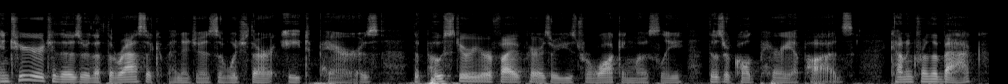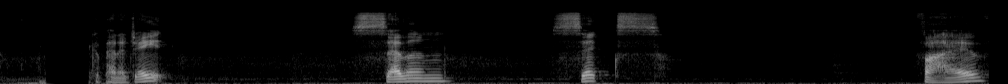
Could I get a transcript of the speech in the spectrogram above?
Anterior to those are the thoracic appendages, of which there are eight pairs. The posterior five pairs are used for walking mostly. Those are called pereopods. Counting from the back, appendage 8, 7, 6, 5,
